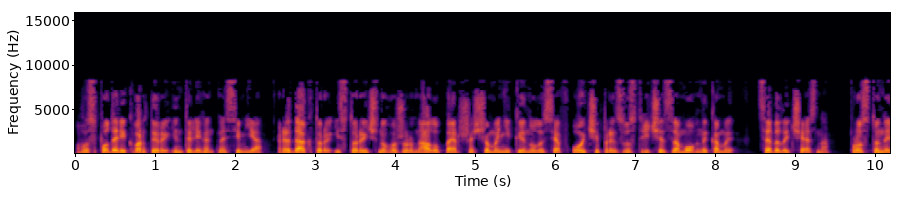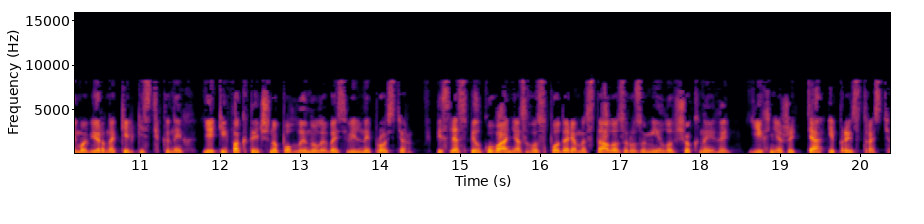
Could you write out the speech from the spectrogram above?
Господарі квартири інтелігентна сім'я, редактори історичного журналу. Перше, що мені кинулося в очі при зустрічі з замовниками, це величезна, просто неймовірна кількість книг, які фактично поглинули весь вільний простір. Після спілкування з господарями стало зрозуміло, що книги їхнє життя і пристрасть,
